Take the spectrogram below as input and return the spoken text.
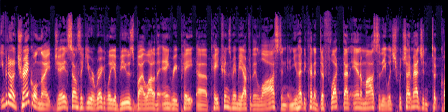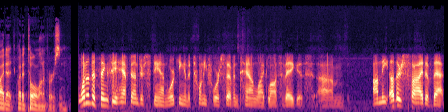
Even on a tranquil night, Jay, it sounds like you were regularly abused by a lot of the angry pa- uh, patrons, maybe after they lost, and, and you had to kind of deflect that animosity, which which I imagine took quite a quite a toll on a person. One of the things you have to understand working in a 24 7 town like Las Vegas, um, on the other side of that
